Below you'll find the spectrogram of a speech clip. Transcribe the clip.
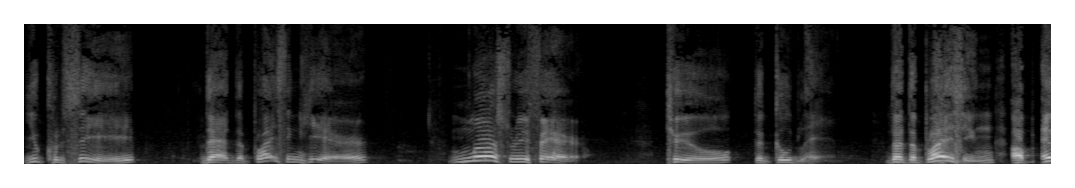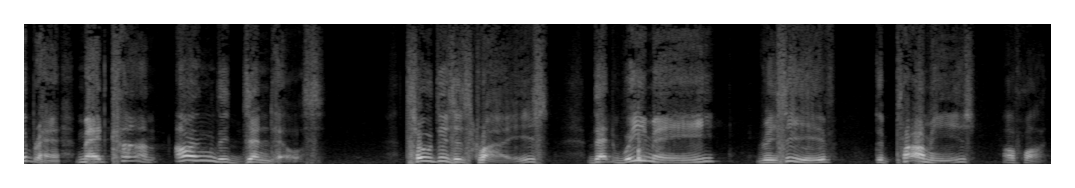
you could see that the blessing here must refer to the good land. That the blessing of Abraham might come on the Gentiles through Jesus Christ, that we may receive the promise of what?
